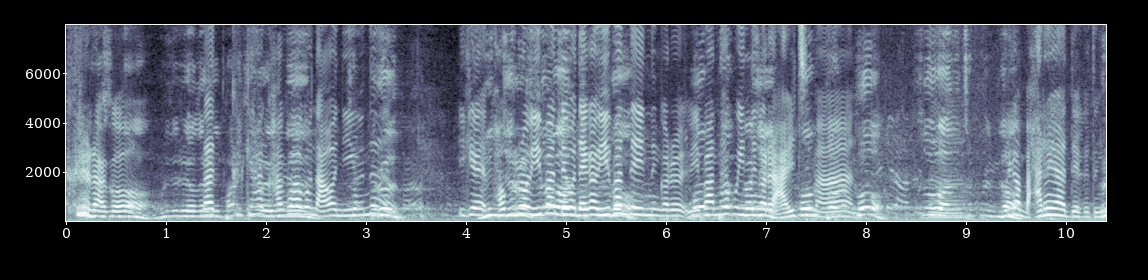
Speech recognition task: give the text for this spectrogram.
그러라고. 나 그렇게 하- 각오하고 나온 이유는 이게 법으로 위반되고 내가 위반돼 있는 거를 위반하고 있는 거를 알지만 어, 우리가 말해야 되거든요.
